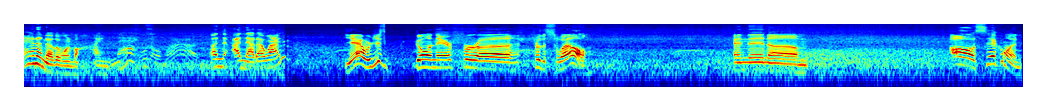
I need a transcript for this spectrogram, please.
And another one behind that. An- another one. Yeah, we're just going there for uh for the swell. And then um Oh, sick one.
